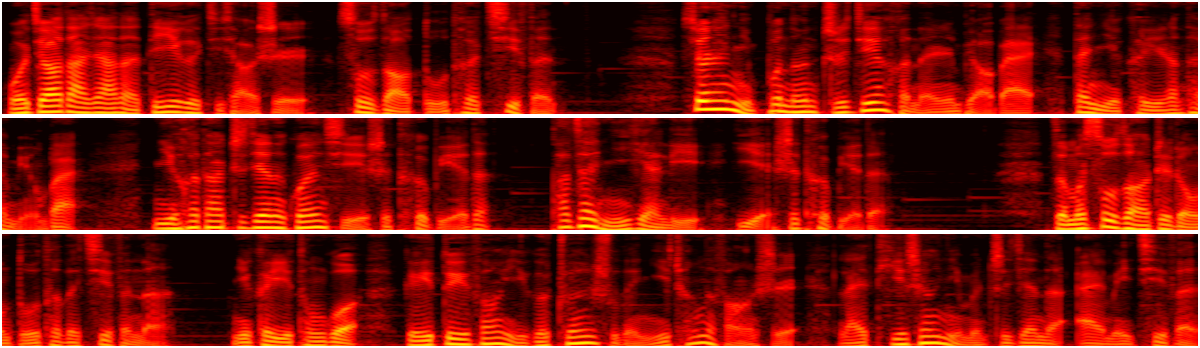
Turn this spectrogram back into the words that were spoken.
我教大家的第一个技巧是塑造独特气氛。虽然你不能直接和男人表白，但你可以让他明白，你和他之间的关系是特别的，他在你眼里也是特别的。怎么塑造这种独特的气氛呢？你可以通过给对方一个专属的昵称的方式来提升你们之间的暧昧气氛。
